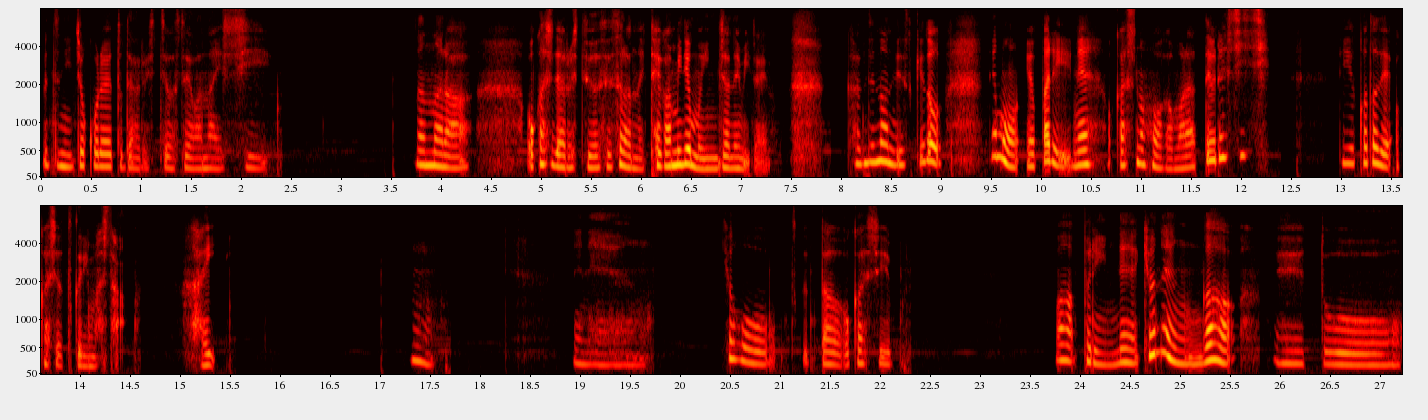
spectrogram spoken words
別にチョコレートである必要性はないしなんならお菓子である必要性すらない手紙でもいいんじゃねみたいな 感じなんですけどでもやっぱりねお菓子の方がもらって嬉しいしっていうことでお菓子を作りました。はい。うん。でね今日作ったお菓子はプリンで去年がえっ、ー、と、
